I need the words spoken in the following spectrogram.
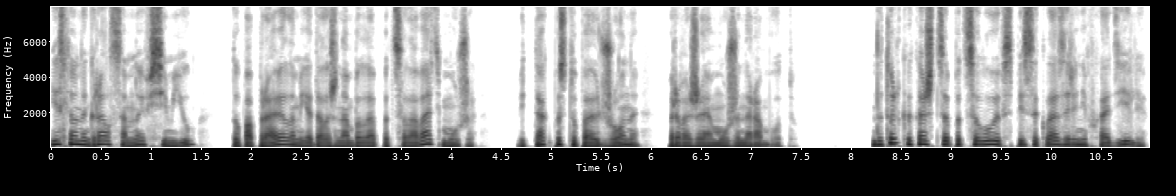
Если он играл со мной в семью, то по правилам я должна была поцеловать мужа, ведь так поступают жены, провожая мужа на работу. Да только, кажется, поцелуи в список Лазаря не входили.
